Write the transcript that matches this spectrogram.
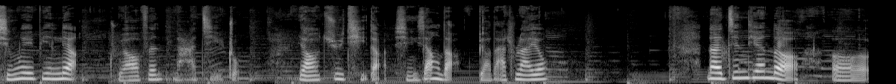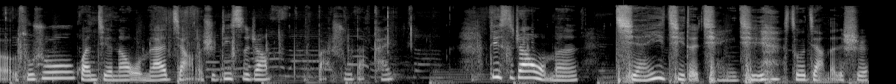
行为变量主要分哪几种？要具体的、形象的表达出来哟。那今天的呃图书环节呢，我们来讲的是第四章，把书打开。第四章我们。前一期的前一期 所讲的是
